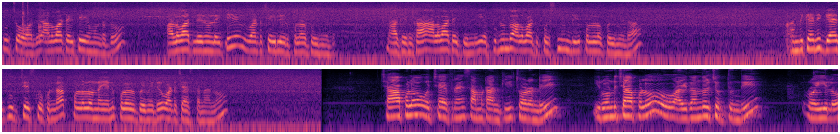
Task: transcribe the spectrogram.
కూర్చోవాలి. అలవాటు అయితే ఏముండదు. అలవాటు లేని వాళ్ళు అయితే వంట చేయలేరు పుల్లల పొయ్యి మీద. నాకు ఇంకా అలవాటు అయిపోయింది ఎప్పటి నుండో అలవాటు క్వశ్చన్ ఉంది పుల్లల పొయ్యి మీద. అందుకని గ్యాస్ బుక్ చేసుకోకుండా పుల్లలు ఉన్నాయని పుల్లల పొయ్యి మీద వంట చేస్తున్నాను. చేపలు వచ్చాయి ఫ్రెండ్స్ అమ్మటానికి చూడండి. ఈ రెండు చేపలు ఐదు వందలు చెప్తుంది రొయ్యలు.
